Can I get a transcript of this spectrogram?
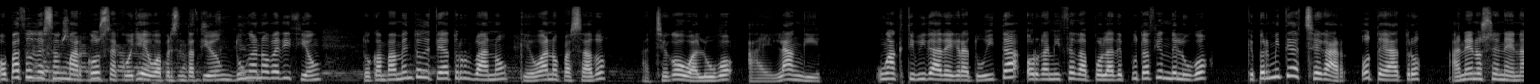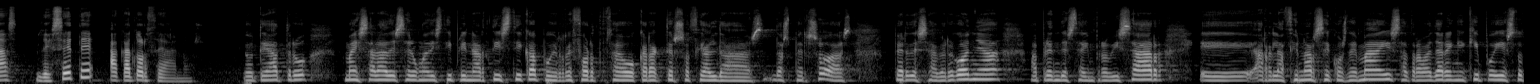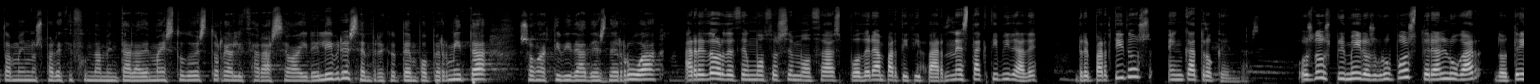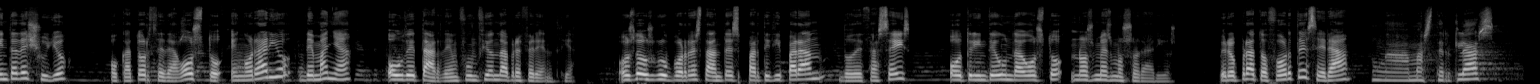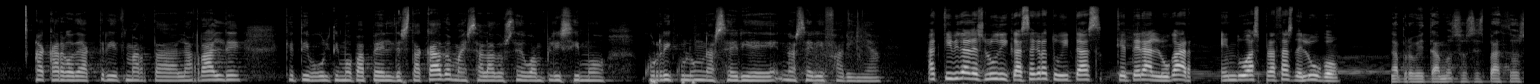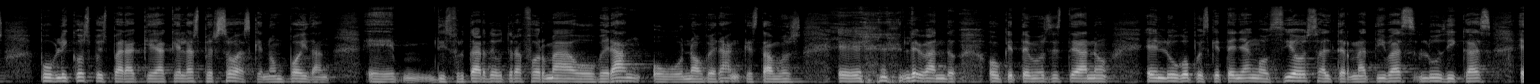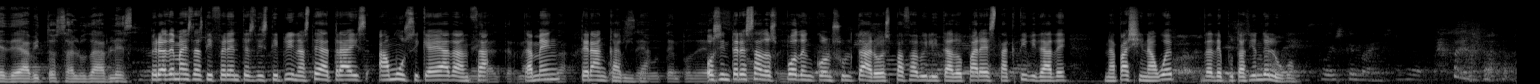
O Pazo de San Marcos acolleu a presentación dunha nova edición do Campamento de Teatro Urbano que o ano pasado achegou a Lugo a Elangui, unha actividade gratuita organizada pola Deputación de Lugo que permite achegar o teatro a nenos e nenas de 7 a 14 anos o teatro, máis alá de ser unha disciplina artística, pois reforza o carácter social das, das persoas. Pérdese a vergoña, aprendese a improvisar, eh, a relacionarse cos demais, a traballar en equipo e isto tamén nos parece fundamental. Ademais, todo isto realizarase ao aire libre, sempre que o tempo permita, son actividades de rúa. Arredor de 100 mozos e mozas poderán participar nesta actividade repartidos en catro quendas. Os dous primeiros grupos terán lugar do 30 de xullo o 14 de agosto en horario de mañá ou de tarde en función da preferencia. Os dous grupos restantes participarán do 16 ao 31 de agosto nos mesmos horarios. Pero o prato forte será... Unha masterclass a cargo da actriz Marta Larralde, que tivo o último papel destacado, máis alá do seu amplísimo currículum na serie, na serie Fariña. Actividades lúdicas e gratuitas que terán lugar en dúas prazas de Lugo, Aproveitamos os espazos públicos pois para que aquelas persoas que non poidan eh, disfrutar de outra forma o verán ou o no verán que estamos eh, levando ou que temos este ano en Lugo, pois que teñan ocios, alternativas lúdicas e de hábitos saludables. Pero ademais das diferentes disciplinas teatrais, a música e a danza tamén terán cabida. Os interesados eh, poden consultar o espazo habilitado para esta actividade na páxina web da Deputación de Lugo. Pois que máis?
